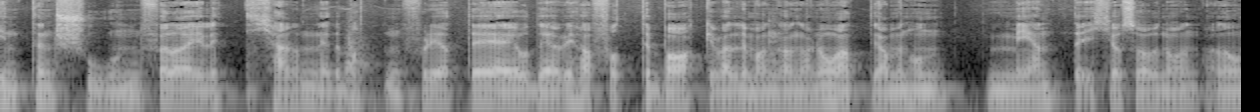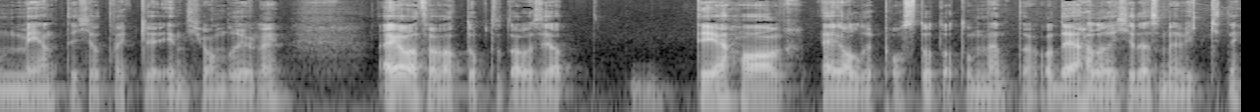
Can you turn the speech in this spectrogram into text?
intensjonen, føler jeg er litt kjernen i debatten. fordi at det er jo det vi har fått tilbake veldig mange ganger nå. At ja, men hun mente ikke å såre noen. Eller hun mente ikke å trekke inn 22. juli. Jeg har i hvert fall vært opptatt av å si at det har jeg aldri påstått at hun mente. Og det er heller ikke det som er viktig.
